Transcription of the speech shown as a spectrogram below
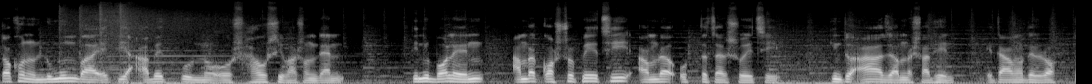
তখন লুমুম্বা একটি আবেগপূর্ণ ও সাহসী ভাষণ দেন। তিনি বলেন, আমরা কষ্ট পেয়েছি, আমরা অত্যাচার সয়েছি, কিন্তু আজ আমরা স্বাধীন। এটা আমাদের রক্ত,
